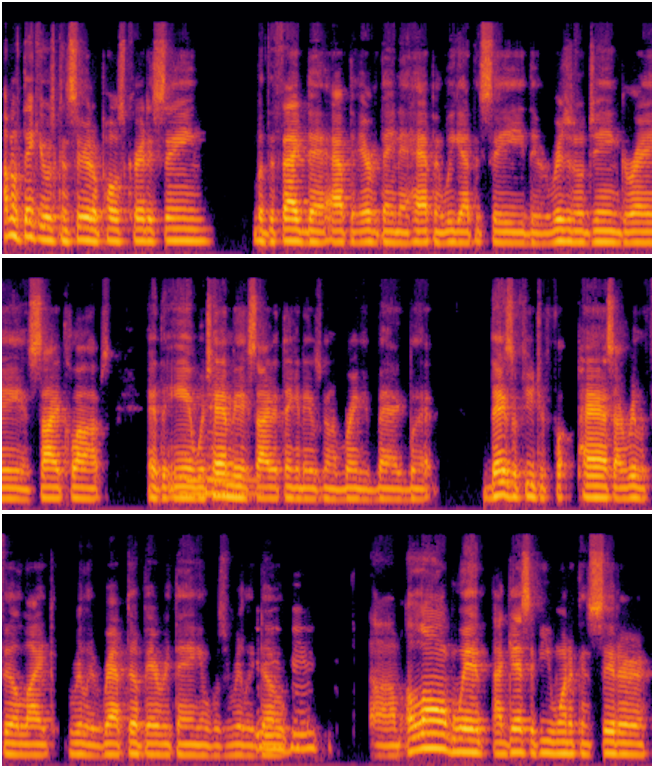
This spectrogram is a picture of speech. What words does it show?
I don't think it was considered a post credit scene, but the fact that after everything that happened, we got to see the original Jean Grey and Cyclops at the end, mm-hmm. which had me mm-hmm. excited thinking they was going to bring it back. But Days of Future Past, I really feel like really wrapped up everything and was really dope. Mm-hmm. Um, along with, I guess, if you want to consider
